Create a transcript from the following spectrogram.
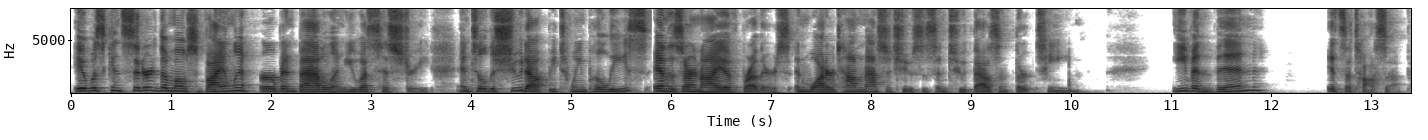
It was considered the most violent urban battle in U.S. history until the shootout between police and the Tsarnaev brothers in Watertown, Massachusetts in 2013. Even then, it's a toss up.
